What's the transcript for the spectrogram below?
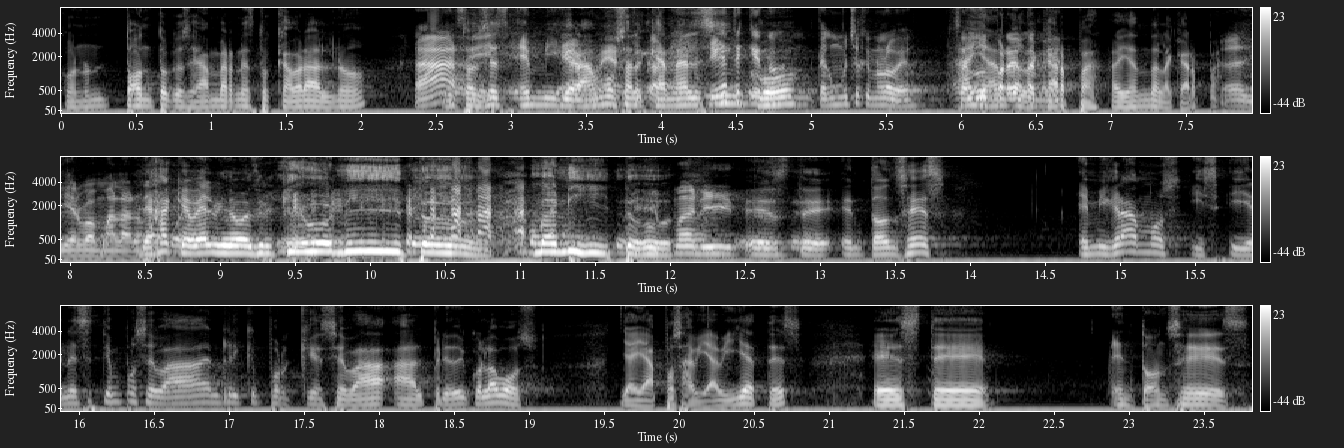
con un tonto que se llama Ernesto Cabral, ¿no? Ah, Entonces emigramos al canal 5. Fíjate que tengo mucho que no lo veo. ahí anda la carpa, ahí anda la carpa. Ah, hierba mala. Deja que vea el video y decir, qué bonito, manito. manito. Este, entonces, emigramos y, y, en ese tiempo se va Enrique porque se va al periódico La Voz. Y allá pues había billetes. Este, entonces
